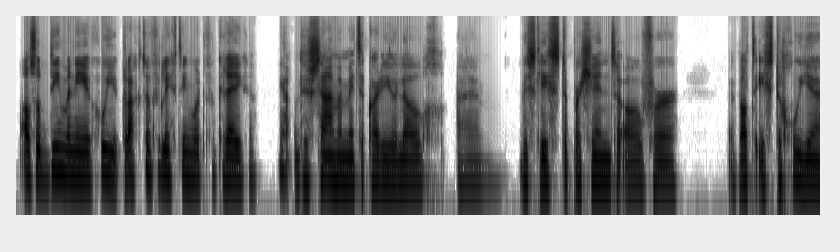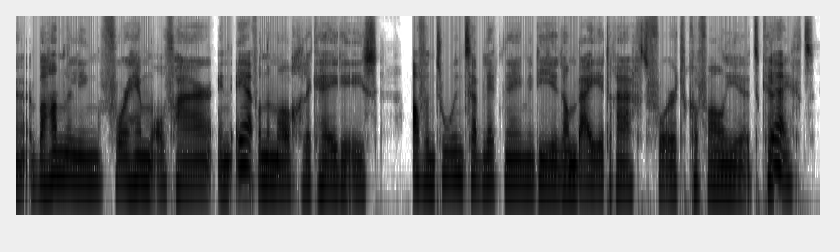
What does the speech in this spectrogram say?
als op die manier goede klachtenverlichting wordt verkregen. Ja, dus samen met de cardioloog uh, beslist de patiënt over wat is de goede behandeling voor hem of haar. En een van de mogelijkheden is af en toe een tablet nemen die je dan bij je draagt voor het geval je het krijgt. Ja.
